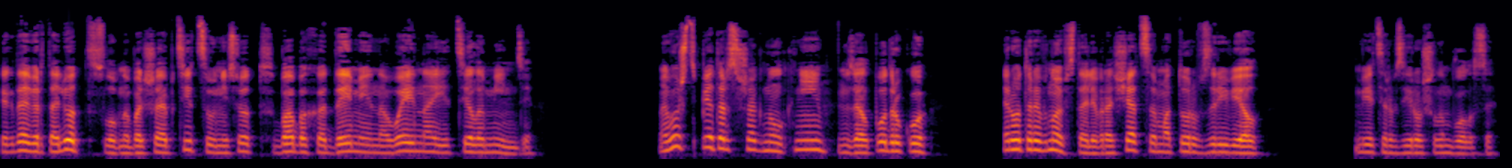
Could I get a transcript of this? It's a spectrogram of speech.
когда вертолет, словно большая птица, унесет бабаха Дэмиена Уэйна и тело Минди. Вождь Петерс шагнул к ней, взял под руку. Роторы вновь стали вращаться, мотор взревел. Ветер взъерошил им волосы.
